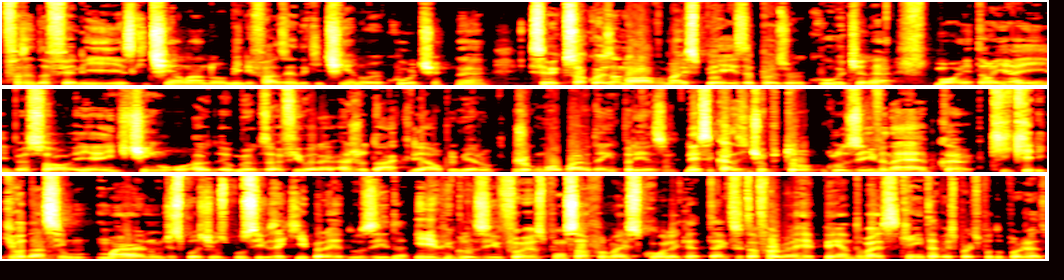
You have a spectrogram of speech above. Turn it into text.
Fazenda Feliz, que tinha lá no Mini Fazenda, que tinha no Orkut, né, você vê que só coisa nova, MySpace, depois Orkut, né? Bom, então e aí, pessoal? E a gente tinha. O meu desafio era ajudar a criar o primeiro jogo mobile da empresa. Nesse caso, a gente optou, inclusive, na época, que queria que rodasse o maior número de dispositivos possíveis, a equipe era reduzida. E eu, inclusive, fui responsável por uma escolha que até, de certa forma, eu arrependo, mas quem talvez participou do projeto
